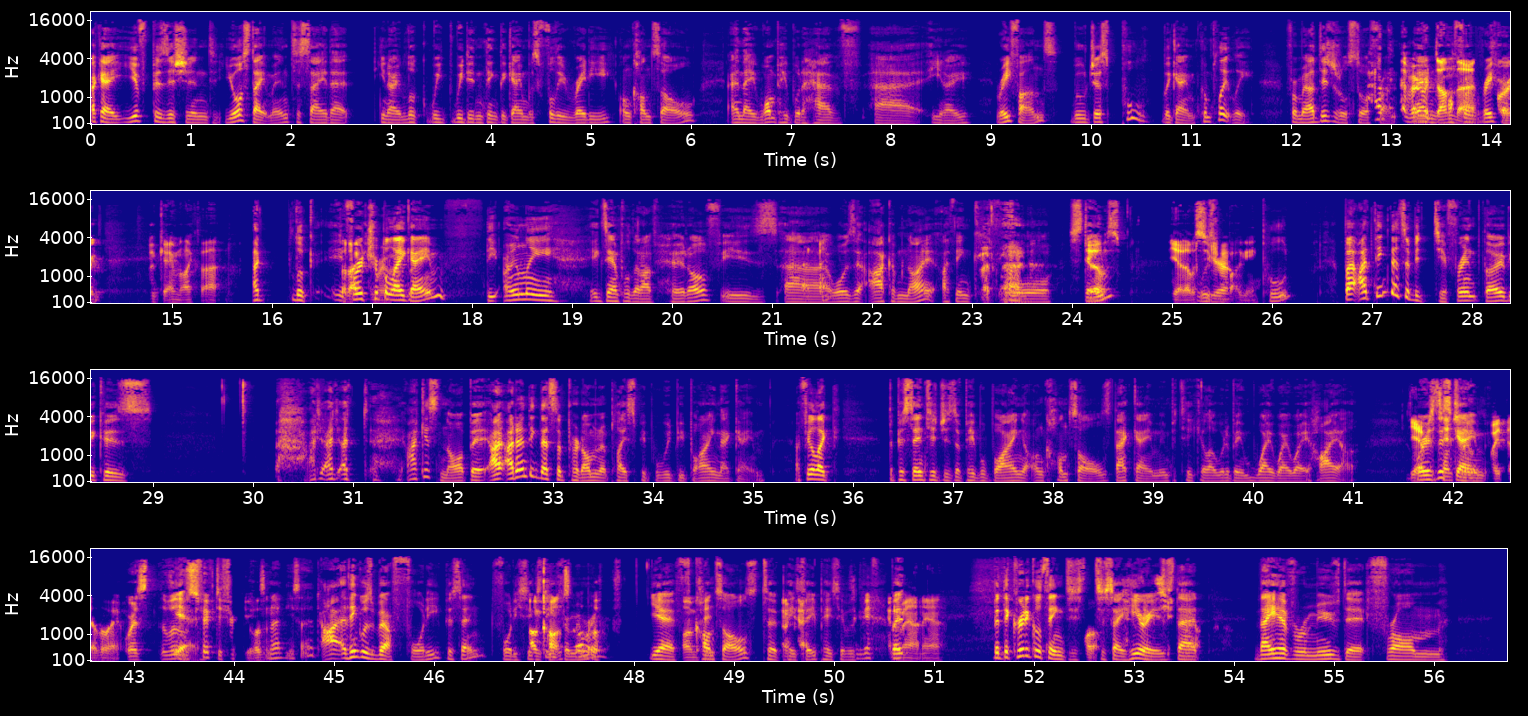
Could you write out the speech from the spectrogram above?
okay, you've positioned your statement to say that, you know, look, we, we didn't think the game was fully ready on console and they want people to have, uh, you know, refunds. We'll just pull the game completely from our digital storefront. I don't think they've ever done that for refund. a, a game like that. Look That for a can triple A game. The only example that I've heard of is uh, what was it, Arkham Knight? I think for Yeah, Steam that was, yeah, that was super buggy. pulled. But I think that's a bit different though because I, I, I, I guess not. But I, I don't think that's the predominant place people would be buying that game. I feel like the percentages of people buying it on consoles, that game in particular, would have been way, way, way higher. Yeah, Whereas this game- way the other way. Whereas it was Yeah. 50-50, wasn't it? You said I think it was about forty percent, 40 60 from memory. or- Yeah, on consoles to Okay. PC. PC was But- amount, yeah. But the critical thing to, Well, to say here is that now. they have removed it from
